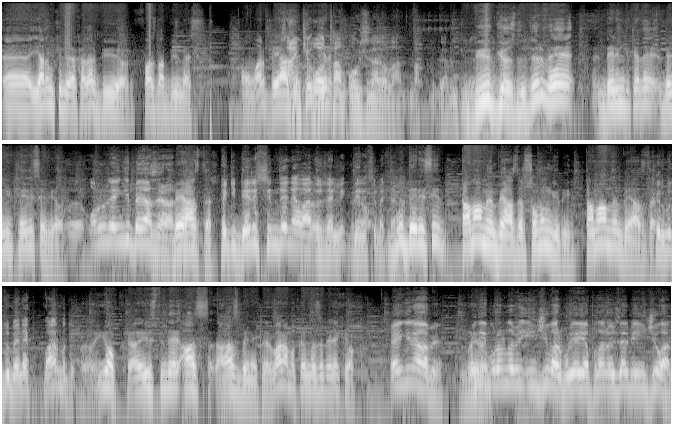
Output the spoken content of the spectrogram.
e, yarım kiloya kadar büyüyor. Fazla büyümez. Onlar beyaz Sanki etlidir. o tam orijinal olan. Bak. Büyük gözlüdür ve derinliklerde derinlikleri seviyor. Ee, Onun rengi beyaz herhalde. Beyazdır. Peki derisinde ne var özellik? Derisi mesela. Bu derisi tamamen beyazdır, somon gibi. Tamamen beyazdır. Kırmızı benek var mıdır? Yok, üstünde az az benekler var ama kırmızı benek yok. Engin abi. Bir Buyurun. de buranın da bir inci var. Buraya yapılan özel bir inci var.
